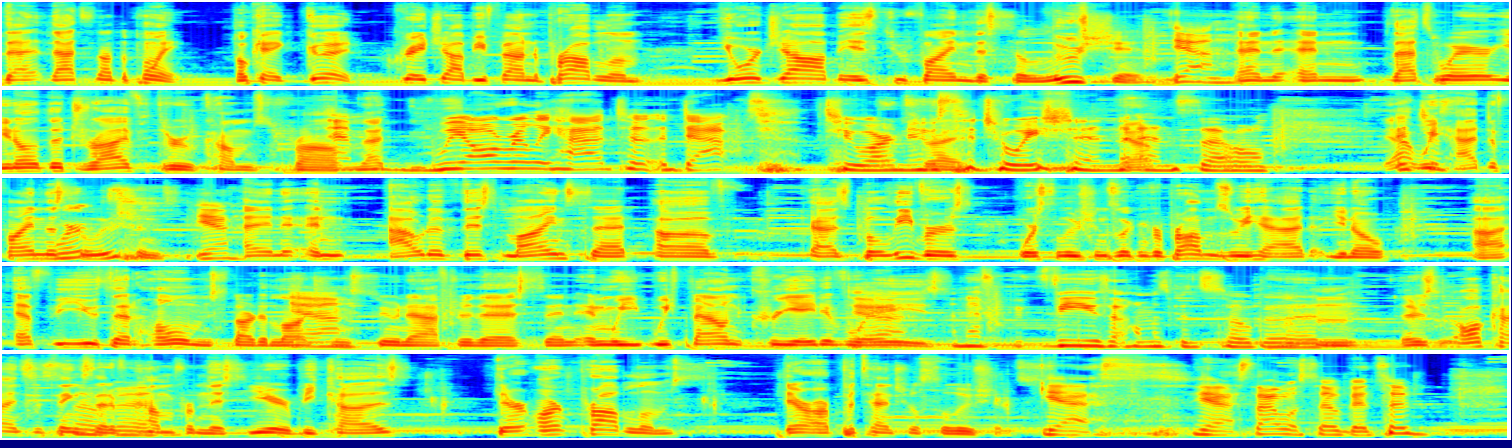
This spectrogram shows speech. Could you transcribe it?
that that's not the point. Okay, good. Great job. You found a problem. Your job is to find the solution. Yeah. And and that's where, you know, the drive-through comes from. and that we all really had to adapt to our new right. situation, Yeah. and so Yeah, we had to find the worked. solutions. Yeah. And and out of this mindset of as believers, we're solutions looking for problems. We had, you know, uh, FV Youth at Home started launching Yeah. soon after this, and and we we found creative ways. And FV Youth at Home has been so good. Mhm. There's all kinds of things So that have good. come from this year because there aren't problems, there are potential solutions. Yes, yes, that was so good. So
